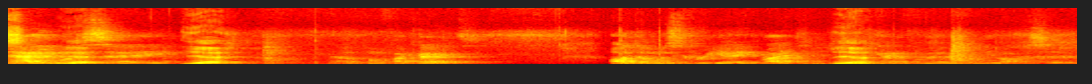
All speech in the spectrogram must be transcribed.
Now you want yeah. to say. Yeah. No, pump my carrots. Adam was created, right? yeah. From, from the opposite.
